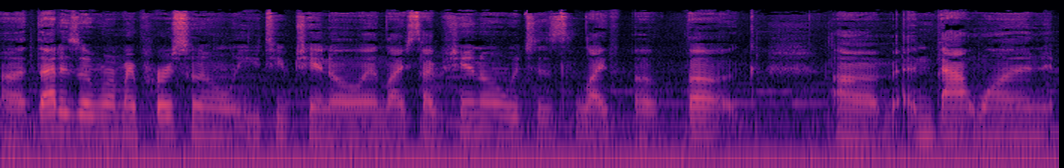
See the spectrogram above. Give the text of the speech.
uh, that is over on my personal YouTube channel and lifestyle channel, which is Life of Bug. Um, and that one,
